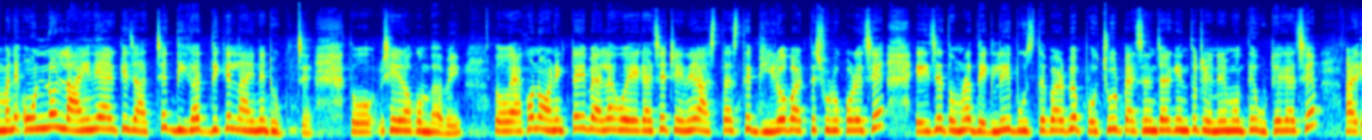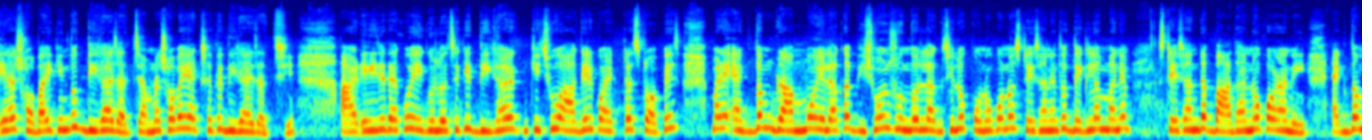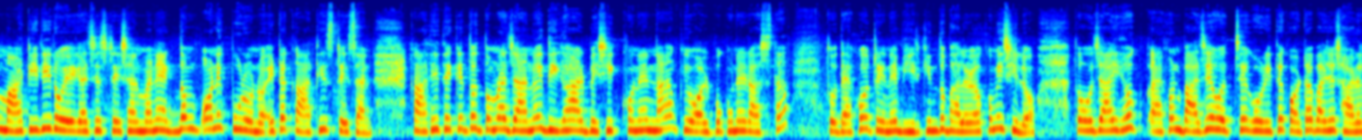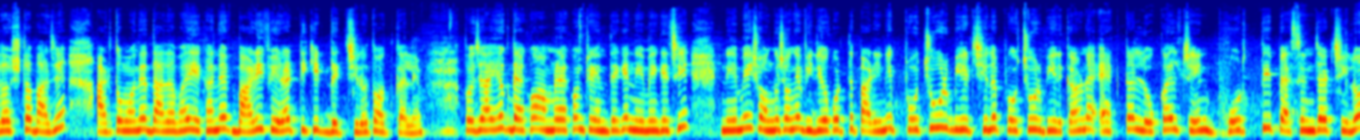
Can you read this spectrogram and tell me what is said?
মানে অন্য লাইনে আর কি যাচ্ছে। দীঘার দিকে লাইনে ঢুকছে। তো সেই রকমভাবেই তো এখন অনেকটাই বেলা হয়ে গেছে ট্রেনের আস্তে আস্তে ভিড়ও বাড়তে শুরু করেছে। এই যে তোমরা দেখলেই বুঝতে পারবে, প্রচুর প্যাসেঞ্জার কিন্তু ট্রেনের মধ্যে উঠে গেছে। আর এরা সবাই কিন্তু দীঘা যাচ্ছে, আমরা সবাই একসাথে দীঘায় যাচ্ছি। আর এই যে দেখো, এগুলো হচ্ছে কি দীঘার কিছু আগের কয়েকটা স্টপেজ মানে একদম গ্রাম্য এলাকা, ভীষণ সুন্দর লাগছিল। কোনো কোনো স্টেশনে তো দেখলাম মানে স্টেশনটা বাঁধানো করা নেই। একদম মাটিরই রয়ে গেছে স্টেশন মানে একদম অনেক পুরনো। এটা কাঁথি স্টেশন কাঁথি থেকে তো তোমরা জানোই দীঘা আর বেশিক্ষণের না, কি অল্পক্ষণের রাস্তা। তো দেখো ট্রেনে ভিড় কিন্তু ভালো রকমই ছিল। তো যাই হোক, এখন বাজে হচ্ছে, ঘড়িতে কটা বাজে? সাড়ে দশটা বাজে। আর তোমাদের দাদাভাই এখানে বাড়ি ফেরার টিকিট দেখছিল তৎকালে। তো যাই হোক, দেখো, আমরা এখন ট্রেন থেকে নেমে গেছি। নেমেই সঙ্গে সঙ্গে ভিডিও করতে পারিনি। প্রচুর ভিড় ছিল, প্রচুর ভিড়। কারণ একটা লোকাল ট্রেন ভর্তি প্যাসেঞ্জার ছিল।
